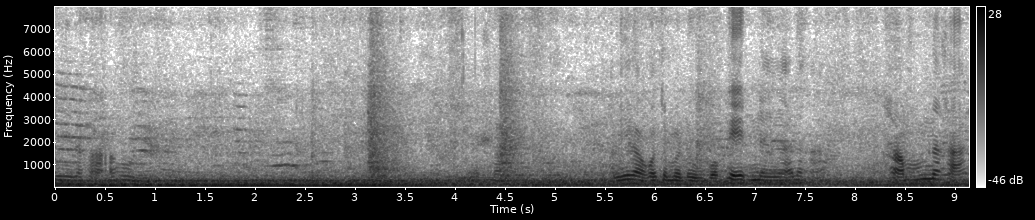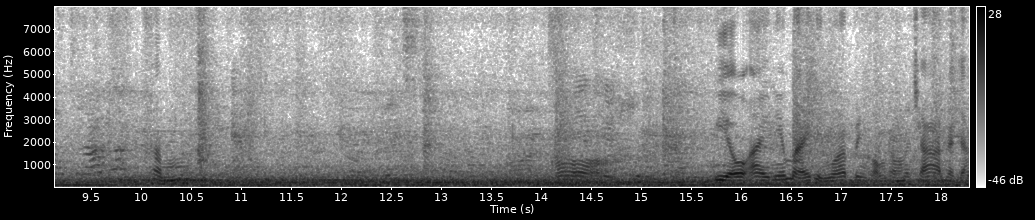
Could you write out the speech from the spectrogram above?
นี่นะคะองุ่นนะคะอันนี้เราก็จะมาดูประเภทเนื้อนะคะ หำนะคะหำก็ BOI เนี่ยหมายถึงว่าเป็นของธรรมชาตินะจ๊ะ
